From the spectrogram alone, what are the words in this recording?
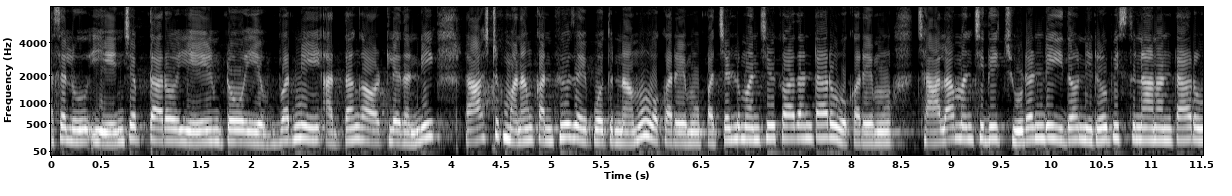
అసలు ఏం చెప్తారో ఏంటో ఎవరిని అర్థం కావట్లేదండి. లాస్ట్కి మనం కన్ఫ్యూజ్ అయిపోతున్నాము. ఒకరేమో పచ్చళ్ళు మంచివి కాదంటారు ఒకరేమో చాలా మంచిది చూడండి ఇదో నిరూపిస్తున్నానంటారు.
